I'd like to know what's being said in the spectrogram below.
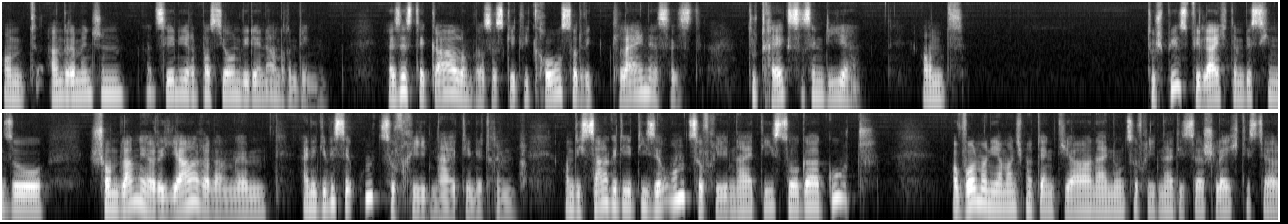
Und andere Menschen sehen ihre Passion wieder in anderen Dingen. Es ist egal, um was es geht, wie groß oder wie klein es ist. Du trägst es in dir. Und du spürst vielleicht ein bisschen so schon lange oder jahrelang ähm, eine gewisse Unzufriedenheit in dir drin. Und ich sage dir, diese Unzufriedenheit, die ist sogar gut. Obwohl man ja manchmal denkt, ja, nein, Unzufriedenheit ist ja schlecht, ist ja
